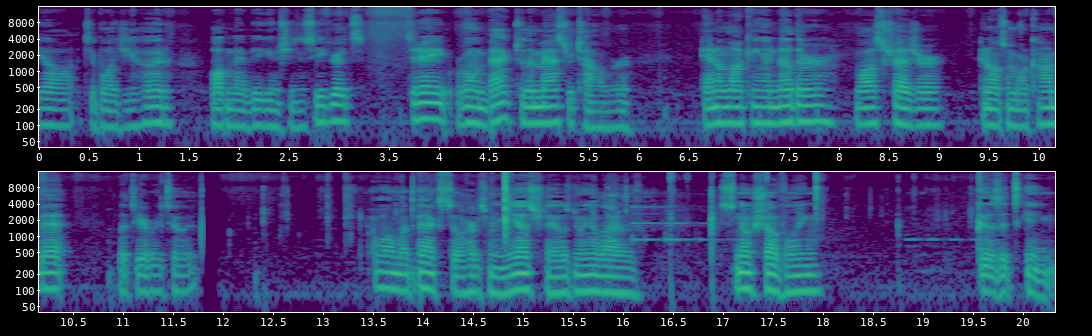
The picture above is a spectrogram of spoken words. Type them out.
y'all? It's your boy G Hood. Welcome back to Vegan and Secrets. Today we're going back to the Master Tower and unlocking another lost treasure and also Mortal Kombat. Let's get right to it. Oh, my back still hurts from yesterday. I was doing a lot of snow shoveling because it's getting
